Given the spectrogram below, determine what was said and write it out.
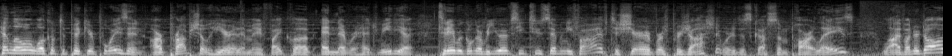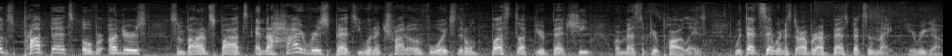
Hello and welcome to Pick Your Poison, our prop show here at MMA Fight Club and Never Hedge Media. Today we're going over UFC 275 Teixeira versus Prochazka. We're going to discuss some parlays, live underdogs, prop bets, over unders, some violent spots, and the high risk bets you want to try to avoid so they don't bust up your bet sheet or mess up your parlays. With that said, we're going to start off with our best bets of the night. Here we go.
